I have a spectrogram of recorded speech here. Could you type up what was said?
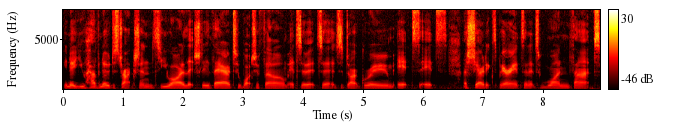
you know you have no distractions. You are literally there to watch a film. It's a it's a it's a dark room. It's it's a shared experience, and it's one that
